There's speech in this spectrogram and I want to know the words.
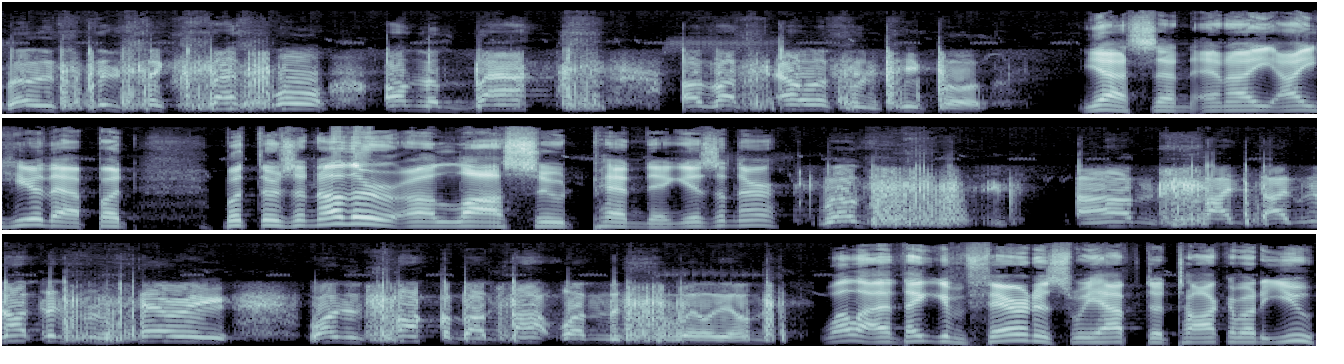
well, it's been successful on the backs of us elephant people. Yes, and, and I, I hear that, but but there's another uh, lawsuit pending, isn't there? Well, um, I, I'm not necessarily want to talk about that one, Mr. Williams. Well, I think in fairness, we have to talk about it. You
